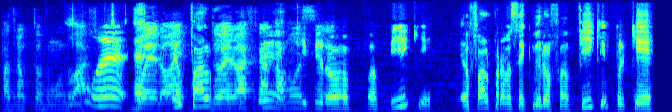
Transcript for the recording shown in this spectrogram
Padrão que todo mundo acha. É, do é, herói, eu falo do herói ficar com a que assim. virou fanfic. Eu falo pra você que virou fanfic porque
